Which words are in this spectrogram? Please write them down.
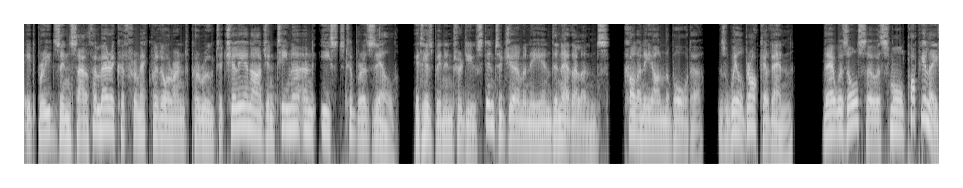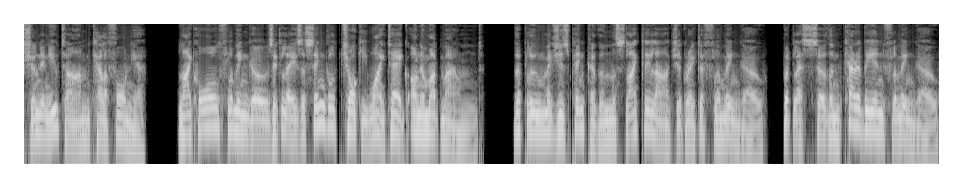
It breeds in South America from Ecuador and Peru to Chile and Argentina and east to Brazil. It has been introduced into Germany and the Netherlands, colony on the border, as. There was also a small population in Utah California. Like all flamingos it lays a single chalky white egg on a mud mound. The plumage is pinker than the slightly larger greater flamingo, but less so than Caribbean flamingo.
